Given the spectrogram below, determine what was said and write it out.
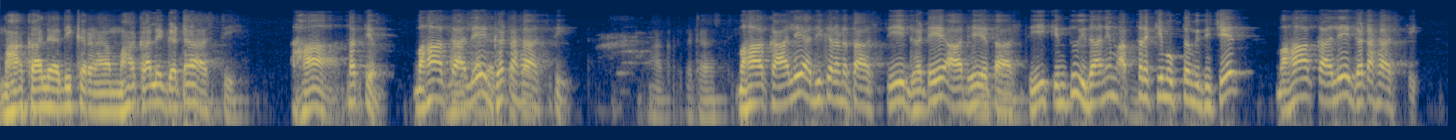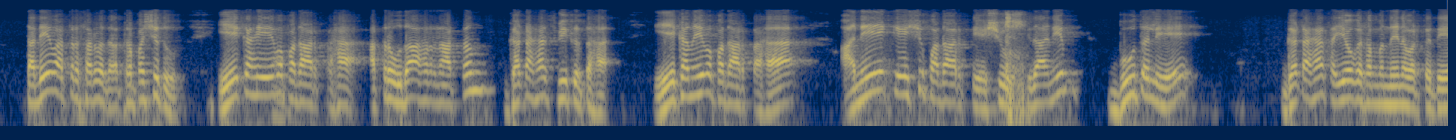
महाकाले अधिकरण महाकाले घटः अस्ति हा सत्यं महाकाले घटः अस्ति महाकाले अधिकरणता अस्ति घटे आधेयता अस्ति किन्तु इदानीम् अत्र किम् उक्तम् इति चेत् महाकाले घटः अस्ति तदेव अत्र सर्वदा अत्र पश्यतु एकः एव पदार्थः अत्र उदाहरणार्थं घटः स्वीकृतः एकमेव पदार्थः अनेकेषु पदार्थेषु इदानीं भूतले घटः संयोगसम्बन्धेन वर्तते,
